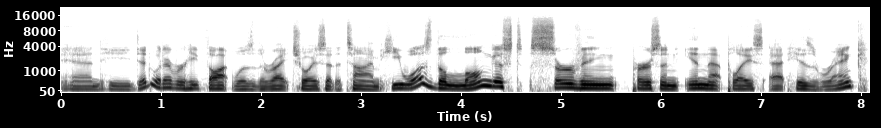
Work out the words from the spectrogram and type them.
And he did whatever he thought was the right choice at the time. He was the longest serving person in that place at his rank,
